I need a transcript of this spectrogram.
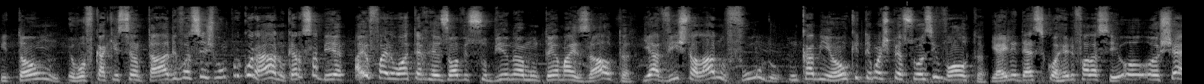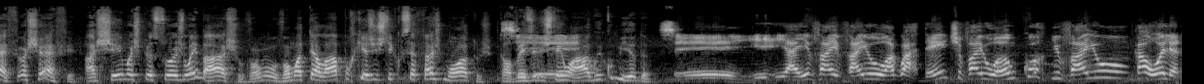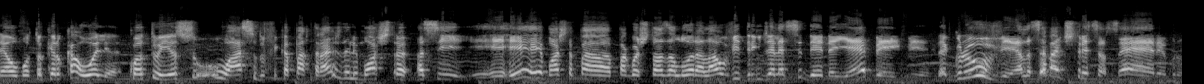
Então, eu vou ficar aqui sentado e vocês vão procurar, não quero saber. Aí o Firewater resolve subir na montanha mais alta e avista lá no fundo um caminhão que tem umas pessoas em volta. E aí ele desce correndo e fala assim: Ô, ô chefe, ô chefe, achei umas pessoas lá embaixo. Vamos, vamos até lá porque a gente tem que consertar as motos. Talvez Sim. eles tenham água e comida. Sei. E, e aí vai, vai o aguardente, vai o Anchor e vai o Caolha, né? O motoqueiro Caolha. Enquanto isso, o ácido fica pra trás, ele mostra assim, hehehe, mostra pra, pra gostosa loura lá o vidrinho de LSD, né? Yeah, baby! É groove! Ela, você vai destruir seu cérebro.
